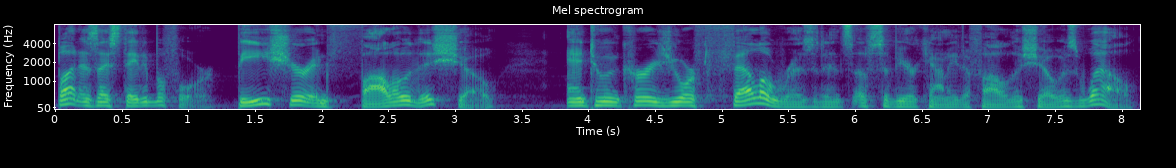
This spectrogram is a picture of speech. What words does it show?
but as I stated before, be sure and follow this show and to encourage your fellow residents of Sevier County to follow the show as well.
